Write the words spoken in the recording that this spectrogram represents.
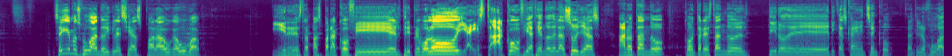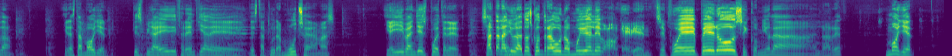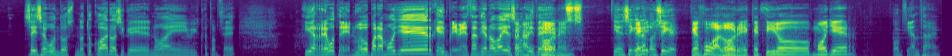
Seguimos jugando Iglesias para Ugabuba. Viene el extrapas para Kofi, el triple voló y ahí está Kofi haciendo de las suyas, anotando, contrarrestando el tiro de Erika Skalinichenko, la anterior jugada. Y ahora está Moyer. Mira, hay diferencia de, de estatura, mucha además. Y ahí Iván Jace puede tener. Salta la ayuda, dos contra uno, muy bien. Oh, qué bien. Se fue, pero se comió la, la red. Moyer, 6 segundos. No tocó aro, así que no hay 14. ¿eh? Y el rebote de nuevo para Moyer, que en primera instancia no va y el segundo dice: ¿eh? "Pss, quien sigue la consigue. Qué jugador, ¿eh? Qué tiro Moyer. Confianza, ¿eh?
